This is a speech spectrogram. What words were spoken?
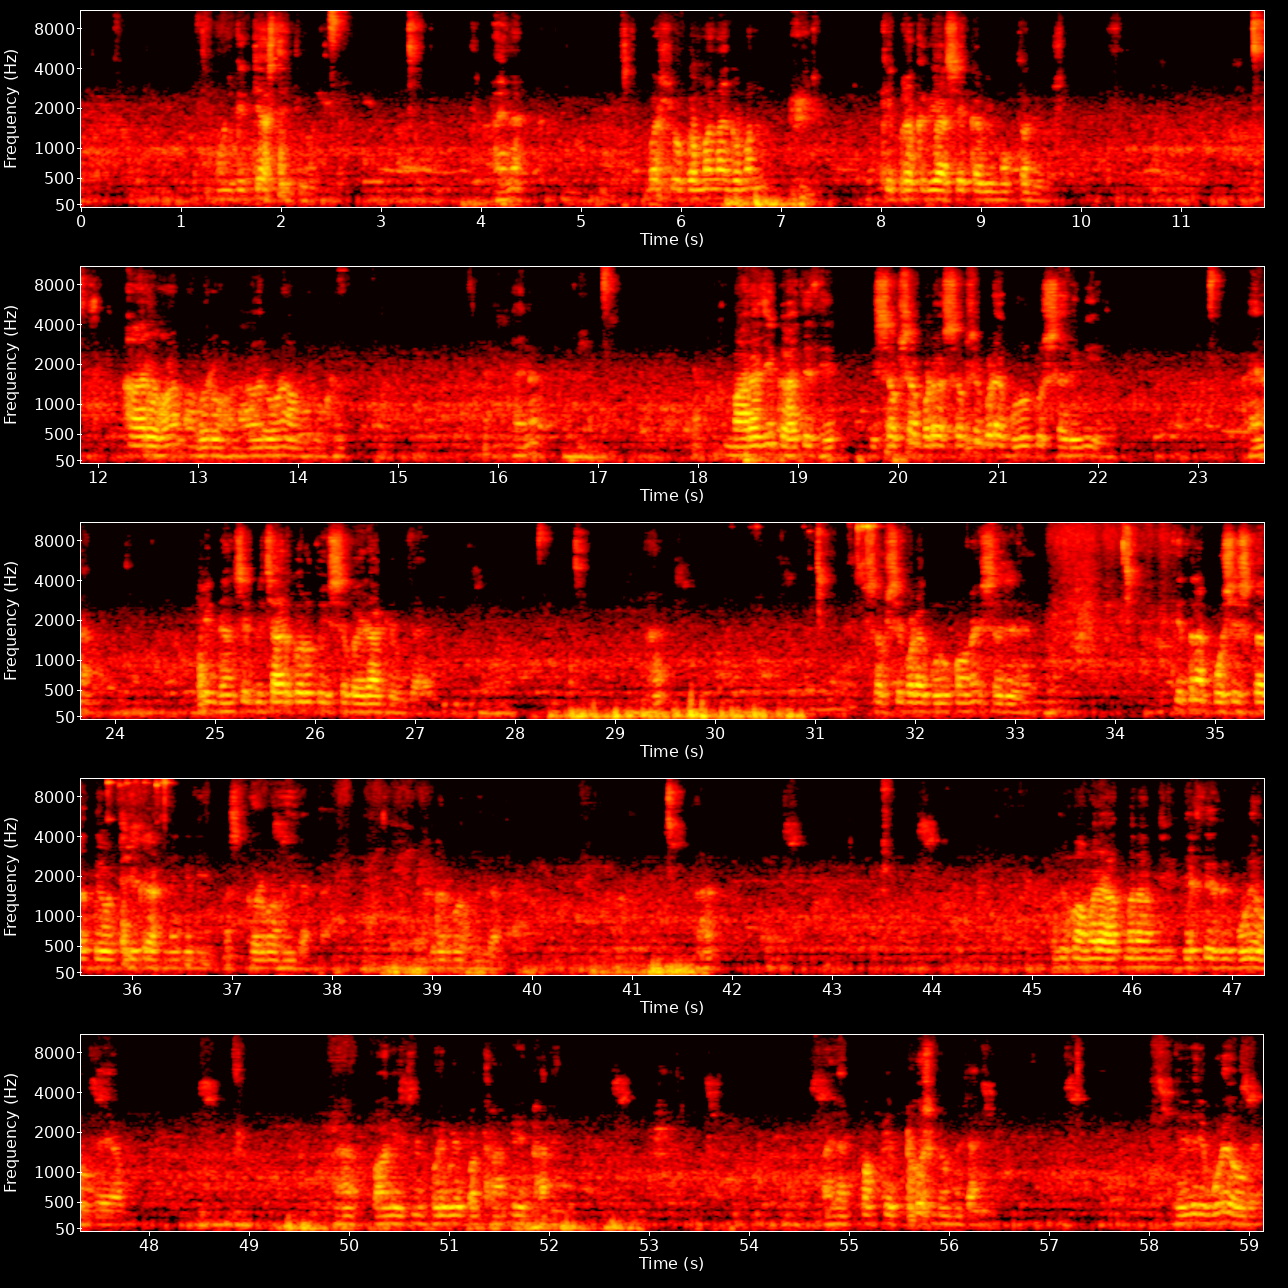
उनकी क्या स्थिति होती है? है ना? बस वो गमनागमन की प्रक्रिया से कभी मुक्त नहीं हो सकते। आरोहण, अवरोहण आरोहण, अवरोहण. है ना? महाराज जी कहते थे कि सबसे बड़ा सबसे बड़ा गुरु तो शरीर ही है। है ना? ठीक ढंग से विचार करो तो इससे वैराग्य हो जाएगा हाँ? सबसे बड़ा गुरु कौन है? शरीर है। कितना कोशिश करते हो ठीक रखने के लिए, बस गड़बड़ हो जाता है। गड़बड़ हो जाता है हाँ? देखो हमारे आत्माराम जी देखते थे बूढ़े हो गए अब। हाँ पहले इतने बड़े बड़े पत्थर आके उठा देते पहला पक्के ठोस ब्रह्मचारी धीरे धीरे बूढ़े हो गए।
